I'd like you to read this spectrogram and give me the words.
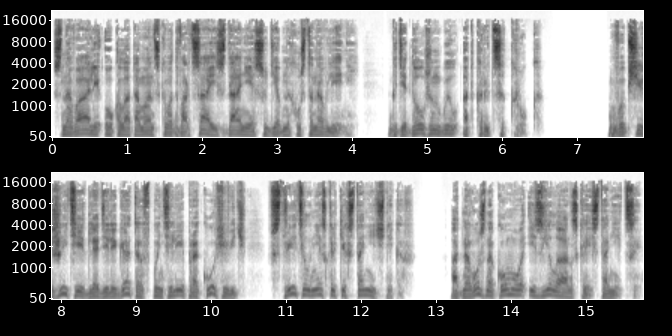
сновали около атаманского дворца и здания судебных установлений, где должен был открыться круг. В общежитии для делегатов Пантелей Прокофьевич встретил нескольких станичников, одного знакомого из Еланской станицы.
